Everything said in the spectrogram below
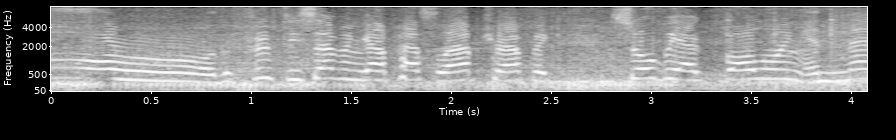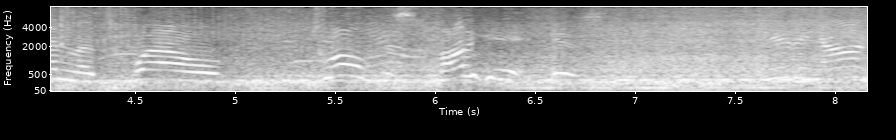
Oh, the 57 got past lap traffic. Soviak following, and then the 12. 12 is hugging, is getting on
